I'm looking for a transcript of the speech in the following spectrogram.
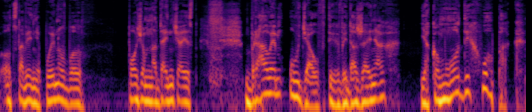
odstawienie płynów, bo poziom nadęcia jest, brałem udział w tych wydarzeniach jako młody chłopak.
